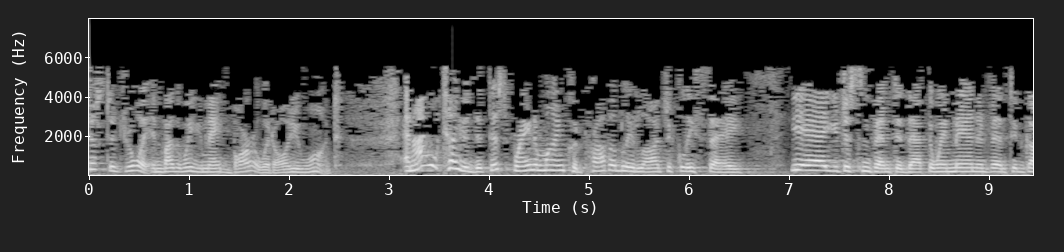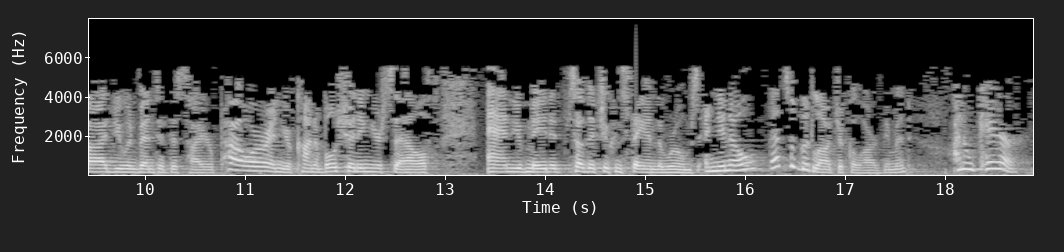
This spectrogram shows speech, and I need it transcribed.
just a joy. And by the way, you may borrow it all you want. And I will tell you that this brain of mine could probably logically say, yeah, you just invented that. The way man invented God, you invented this higher power, and you're kind of bullshitting yourself, and you've made it so that you can stay in the rooms. And you know, that's a good logical argument. I don't care.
